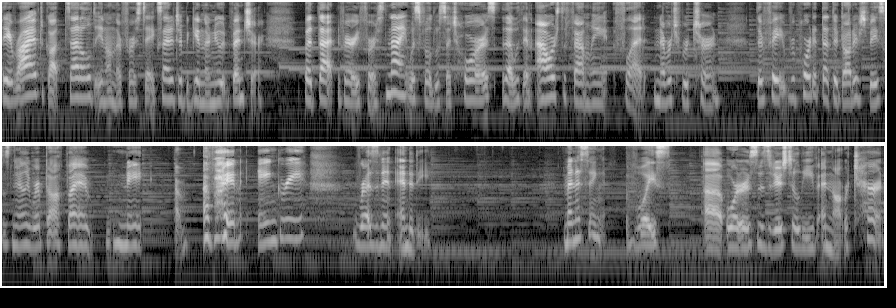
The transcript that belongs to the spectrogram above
They arrived, got settled in on their first day, excited to begin their new adventure. But that very first night was filled with such horrors that within hours the family fled, never to return. Their fate reported that their daughter's face was nearly ripped off by a na- uh, by an angry resident entity. Menacing voice uh, orders visitors to leave and not return.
